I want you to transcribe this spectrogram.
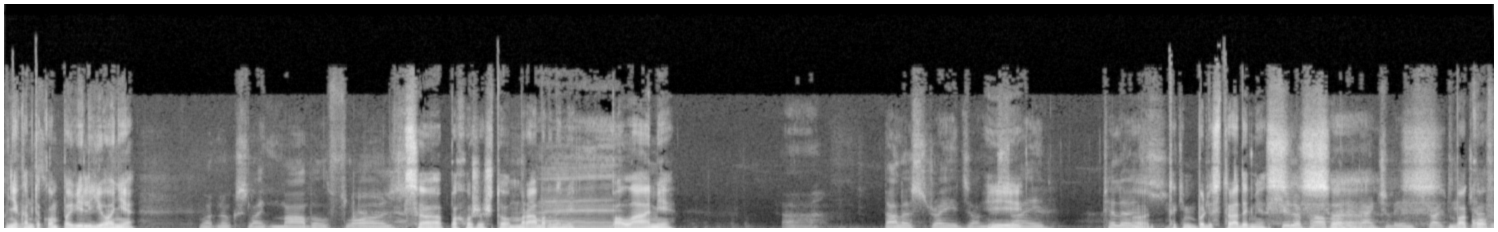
в неком таком павильоне, с, похоже, что мраморными полами, uh, balustrades on the И, такими балюстрадами с, с, э, боков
